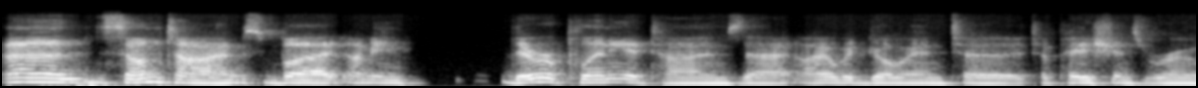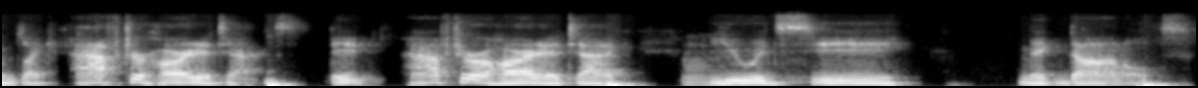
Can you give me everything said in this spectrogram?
And sometimes, but I mean, there were plenty of times that I would go into to patients' rooms, like after heart attacks. They after a heart attack, mm. you would see McDonald's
